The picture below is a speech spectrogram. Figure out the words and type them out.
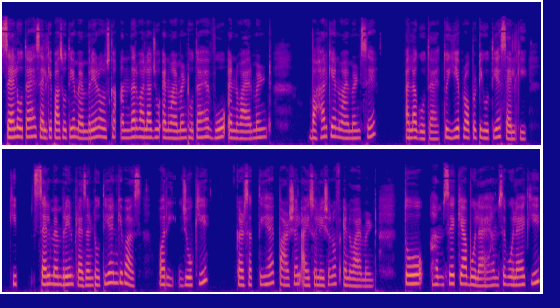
सेल होता है, सेल के पास होती है मेम्ब्रेन और उसका अंदर वाला जो एनवायरनमेंट होता है, वो एनवायरनमेंट बाहर के एनवायरनमेंट से अलग होता है। तो ये प्रॉपर्टी होती है सेल की, कि सेल मेम्ब्रेन प्रेजेंट होती है इनके पास और जो कि कर सकती है पार्शल आइसोलेशन ऑफ़ एनवायरनमेंट तो हमसे क्या बोला है? हमसे बोला है कि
